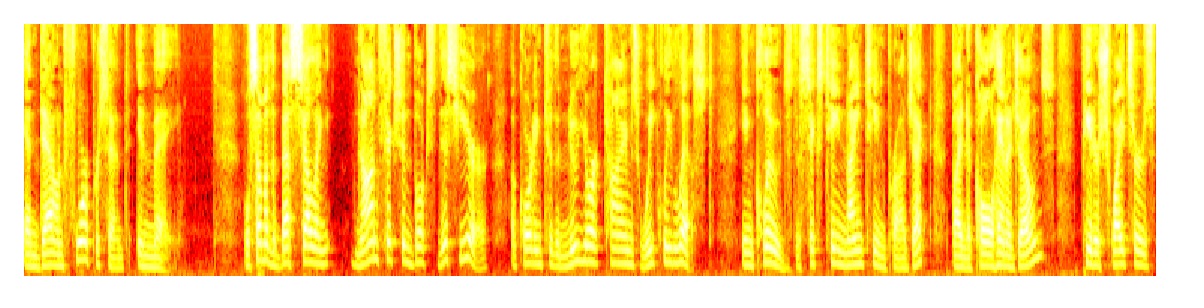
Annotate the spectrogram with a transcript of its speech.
and down 4% in May. Well, some of the best selling nonfiction books this year, according to the New York Times weekly list, includes The 1619 Project by Nikole Hannah Jones, Peter Schweizer's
